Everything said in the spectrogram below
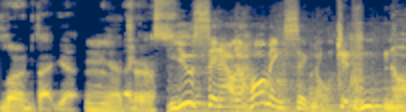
learned that yet. Mm, yeah, I true. guess. You sent out a homing signal. Didn't know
